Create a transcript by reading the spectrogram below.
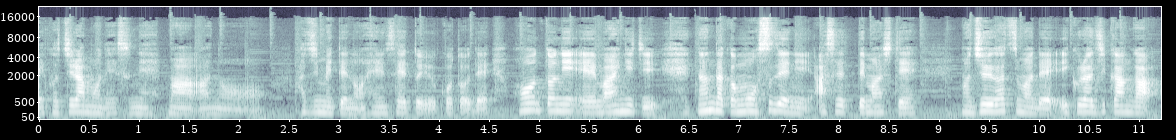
えー、こちらもですねまああの初めての編成ということで本当に、えー、毎日なんだかもうすでに焦ってましてまあ、10月までいくら時間が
